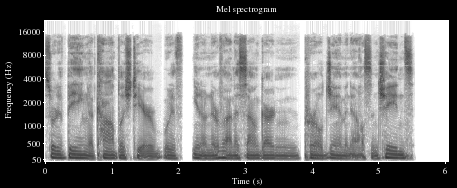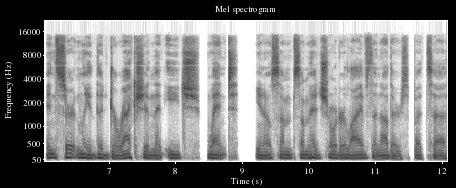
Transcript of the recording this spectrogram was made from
sort of being accomplished here with you know Nirvana, Soundgarden, Pearl Jam, and Alice in Chains, and certainly the direction that each went. You know, some some had shorter lives than others, but uh,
